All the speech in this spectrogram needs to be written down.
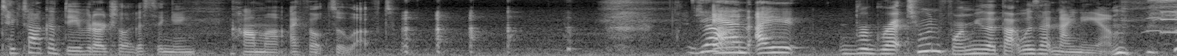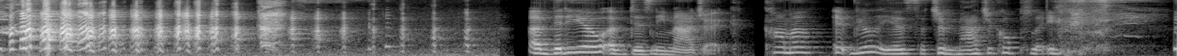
TikTok of David Archuleta singing, comma, I felt so loved. Yeah. And I regret to inform you that that was at 9 a.m. a video of Disney magic, comma, it really is such a magical place.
